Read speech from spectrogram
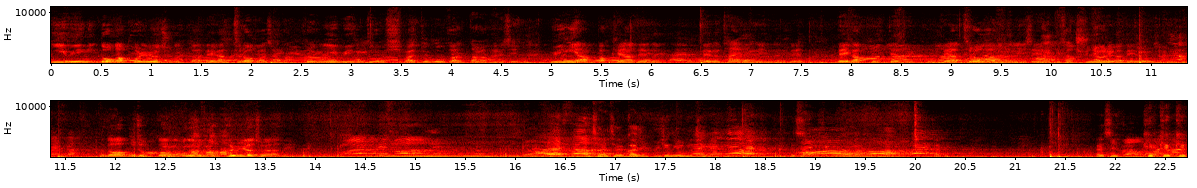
이 윙이 너가 벌려주니까 내가 들어가잖아. 그럼 이 윙도 씨발 누구가 따라가야지? 윙이 압박해야 되는 되는 타이밍이 있는데 내가 빌 때도 있고 내가 들어가면 이제 여기서 준열이가 내려오잖아. 너가 무조건 어느 정도 벌려줘야 돼. 괜찮아 저기까지 이 정도면 괜찮아. 아, 까비. 나이스 킵킵 킵.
